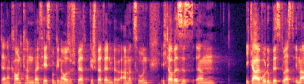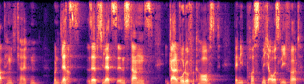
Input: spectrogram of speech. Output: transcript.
Dein Account kann bei Facebook genauso gesperrt, gesperrt werden wie bei Amazon. Ich glaube, es ist ähm, egal, wo du bist, du hast immer Abhängigkeiten. Und letzt, ja. selbst die letzte Instanz, egal wo du verkaufst, wenn die Post nicht ausliefert,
